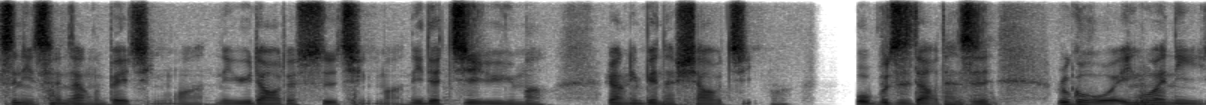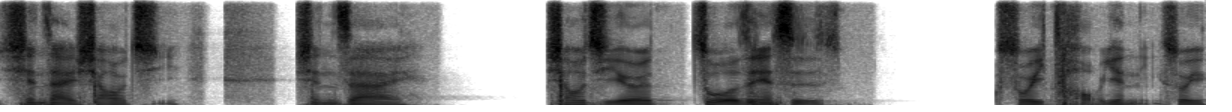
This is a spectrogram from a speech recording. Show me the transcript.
是你成长的背景吗？你遇到的事情吗？你的际遇吗？让你变得消极吗？我不知道。但是如果我因为你现在消极，现在消极而做了这件事，所以讨厌你，所以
